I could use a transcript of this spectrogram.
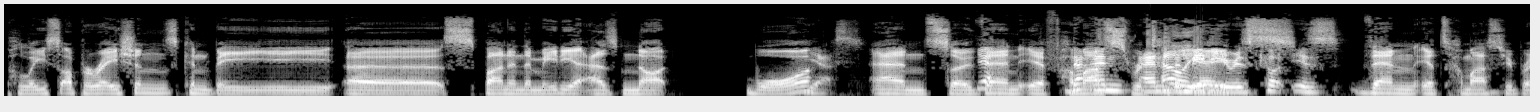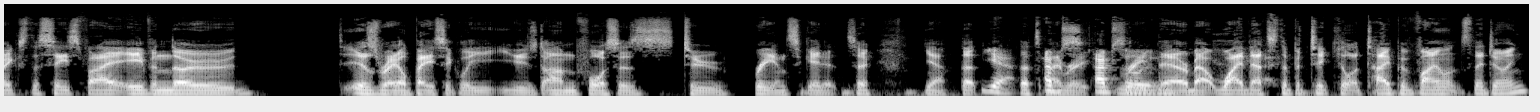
police operations can be uh, spun in the media as not war. yes, And so then if and, Hamas and the retaliates, is, is then it's Hamas who breaks the ceasefire, even though Israel basically used armed forces to reinstigate it. So yeah, that, Yeah, that's my abs- re- read there about why that's the particular type of violence they're doing.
